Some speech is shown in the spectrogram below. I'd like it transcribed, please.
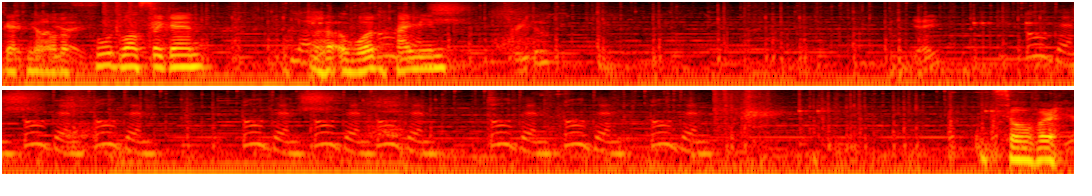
Getting a lot of food once again. Uh, wood, I mean. Freedom? Yay. Bulden, Bulden, Bulden. Bulden, Bulden, Bulden. Bulden, Bulden, Bulden. It's over.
